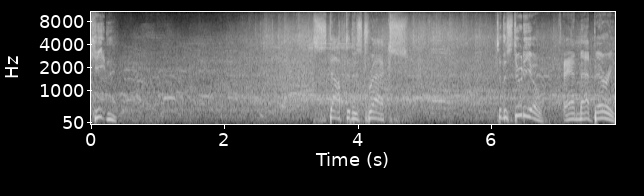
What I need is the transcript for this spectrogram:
Keaton stopped in his tracks. To the studio and Matt Barrie.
